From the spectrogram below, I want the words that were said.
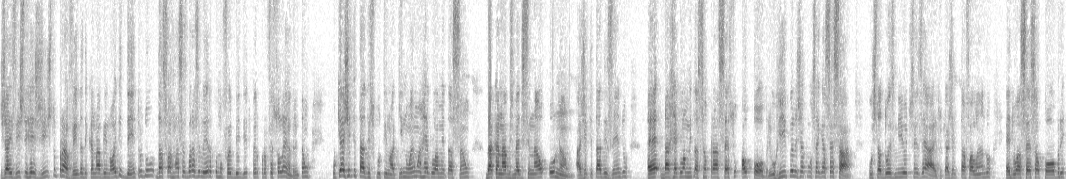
já existe registro para a venda de canabinoide dentro do, das farmácias brasileiras, como foi bem dito pelo professor Leandro. Então, o que a gente está discutindo aqui não é uma regulamentação da cannabis medicinal ou não. A gente está dizendo é da regulamentação para acesso ao pobre. O rico ele já consegue acessar, custa R$ 2.800. O que a gente está falando é do acesso ao pobre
